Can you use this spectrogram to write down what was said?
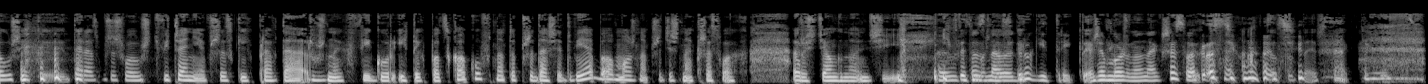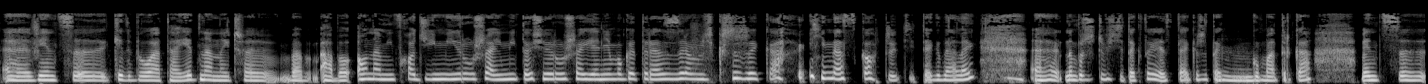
już jak teraz przyszło już ćwiczenie wszystkich, prawda, różnych figur i tych podskoków, no to przyda się dwie, bo można przecież na krzesłach rozciągnąć i... To już i poznały drugi trik, że można na krzesłach rozciągnąć. to, to też, tak. E, więc e, kiedy była ta jedna, no i trzeba, a bo ona mi wchodzi i mi rusza i mi to się rusza i ja nie mogę teraz zrobić krzyżyka i naskoczyć i tak dalej. E, no bo rzeczywiście tak to jest, tak, że tak mm. gumatryka, więc e,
